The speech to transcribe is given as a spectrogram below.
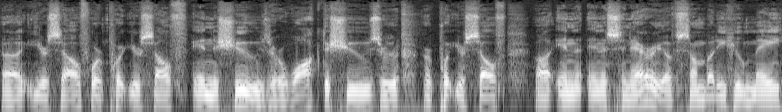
uh, yourself, or put yourself in the shoes, or walk the shoes, or or put yourself uh, in in a scenario of somebody who may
